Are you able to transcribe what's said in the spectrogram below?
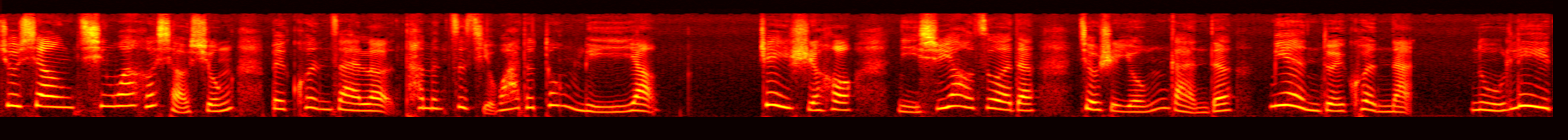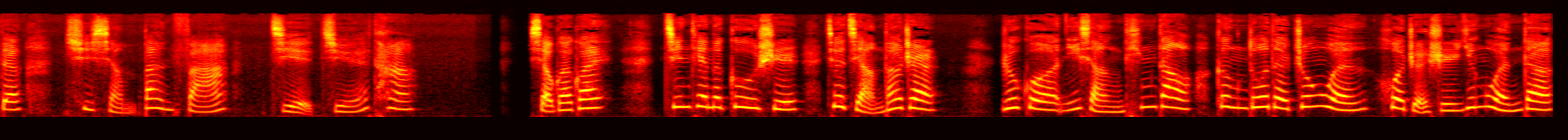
就像青蛙和小熊被困在了他们自己挖的洞里一样。这时候，你需要做的就是勇敢的面对困难，努力的去想办法解决它。小乖乖，今天的故事就讲到这儿。如果你想听到更多的中文或者是英文的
